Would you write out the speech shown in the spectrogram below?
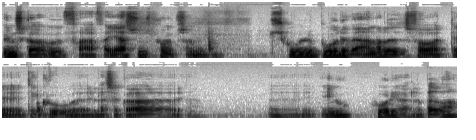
ønsker ud fra, fra jeres synspunkt, som skulle, burde være anderledes for, at øh, det kunne øh, lade sig gøre øh, endnu hurtigere eller bedre?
